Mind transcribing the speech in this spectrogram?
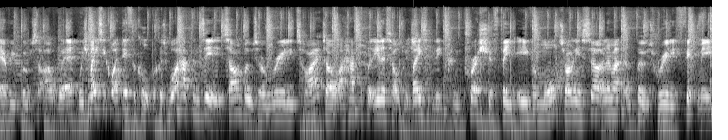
every boots that I wear, which makes it quite difficult because what happens is, some boots are really tight, so I have to put inner soles, which basically compress your feet even more. So only a certain amount of boots really fit me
